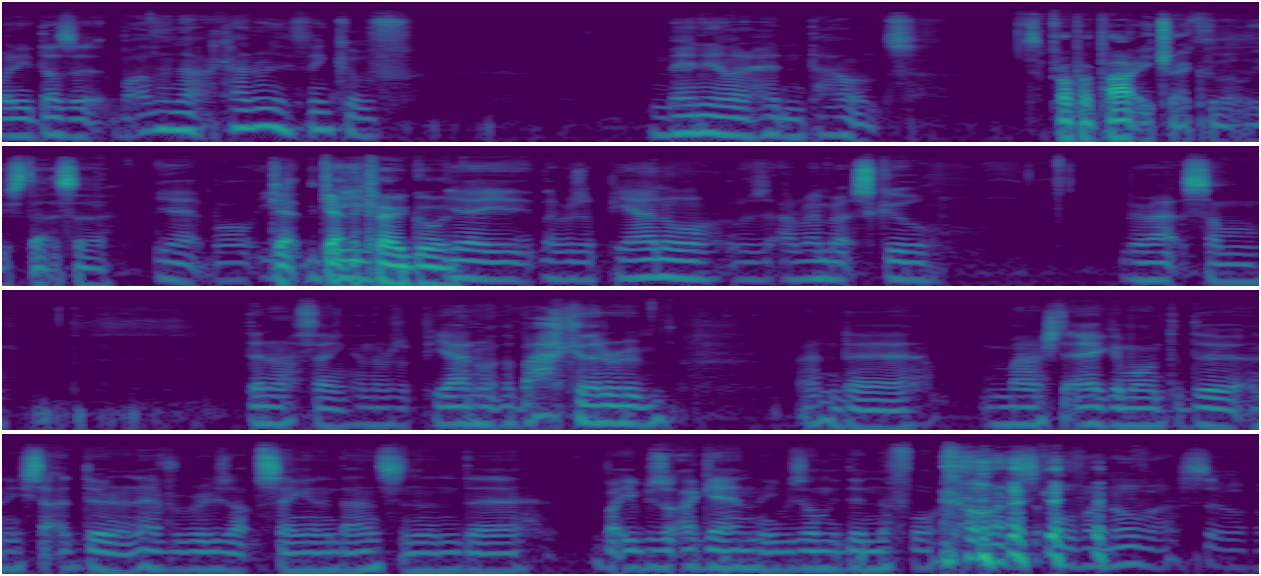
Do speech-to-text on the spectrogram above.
when he does it. But other than that, I can't really think of many other hidden talents. It's a proper party trick, though. At least that's a Yeah, well, get get the crowd going. Yeah, there was a piano. It was I remember at school, we were at some dinner thing, and there was a piano at the back of the room, and uh, managed to egg him on to do it, and he started doing it, and everybody was up singing and dancing, and uh, but he was again he was only doing the four chords over and over, so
